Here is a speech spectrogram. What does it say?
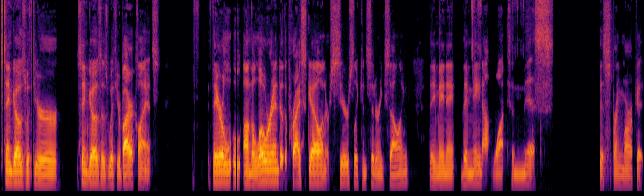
Same goes with your same goes as with your buyer clients. If they're on the lower end of the price scale and are seriously considering selling, they may na- they may not want to miss this spring market.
